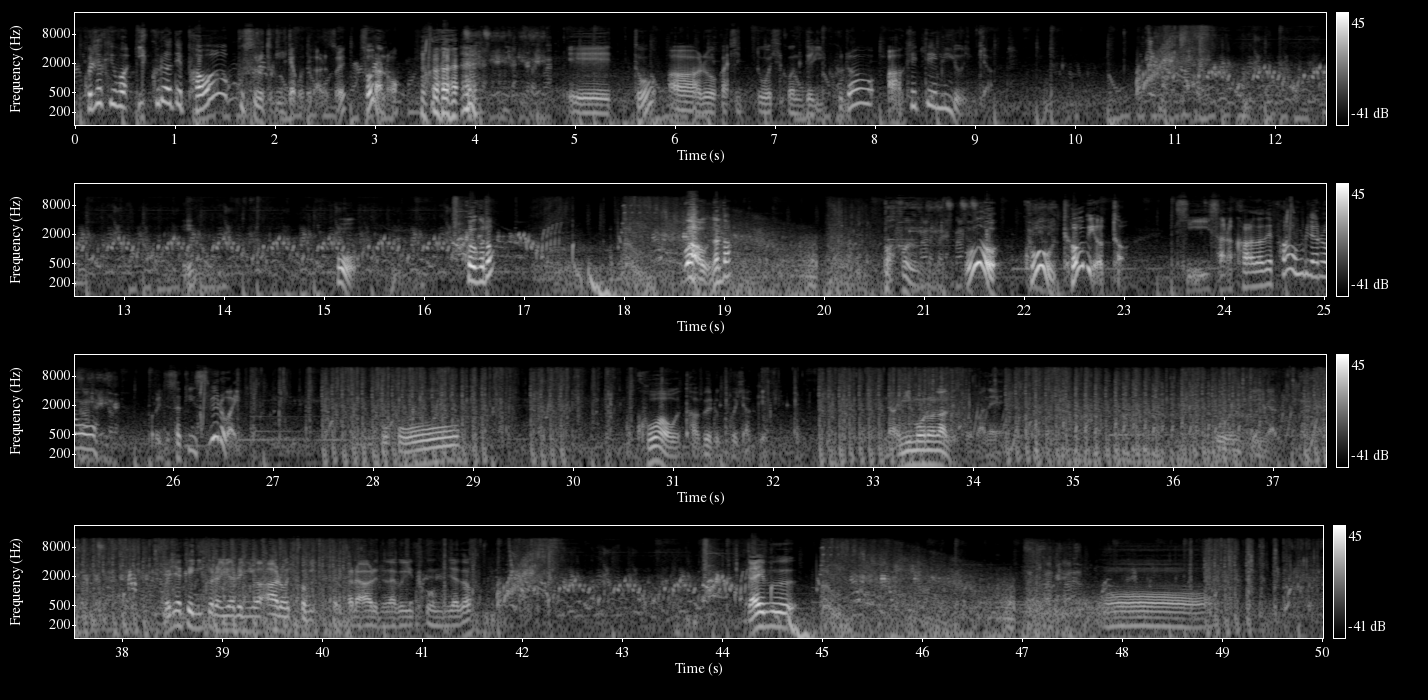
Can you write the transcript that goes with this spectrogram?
小鮭はいくらでパワーアップすると聞いたことがあるぞ。そうなの？えーっと R をカチッと押し込んでいくらを開けてみるんじゃ。え？ほう。こういうこと？わおなんだ？バフンおおこう飛びよった小さな体でパワフルだろう。これで先に滑るわい。ほほー。コアを食べる小鮭。何者なんでしょうかね。どういう気になる？小鮭にいくらやるには R 落ち込み。それから R で殴りつくんだぞ。だいぶ、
